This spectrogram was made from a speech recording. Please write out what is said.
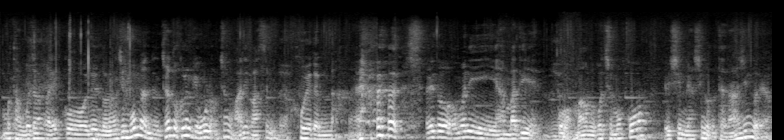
뭐 당구장 가 있고 노량진 보면 저도 그런 경우를 엄청 많이 봤습니다. 네, 후회됩니다. 그래도 어머니 한마디에 또 마음을 고쳐먹고 열심히 하신 것도 대단하신 거예요.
